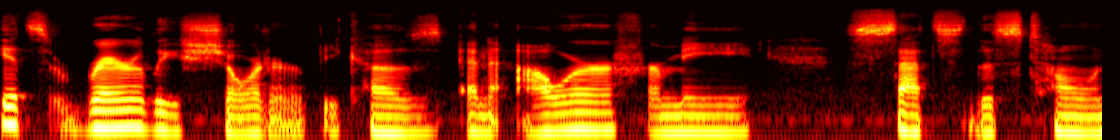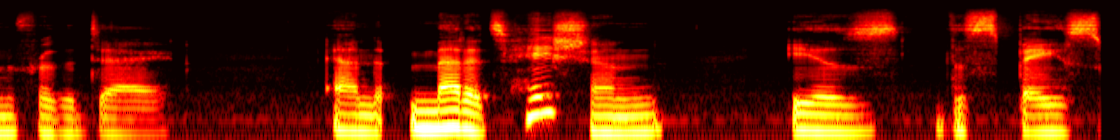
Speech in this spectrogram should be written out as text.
It's rarely shorter because an hour for me sets this tone for the day. And meditation is the space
